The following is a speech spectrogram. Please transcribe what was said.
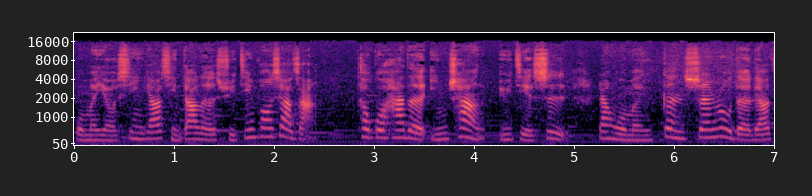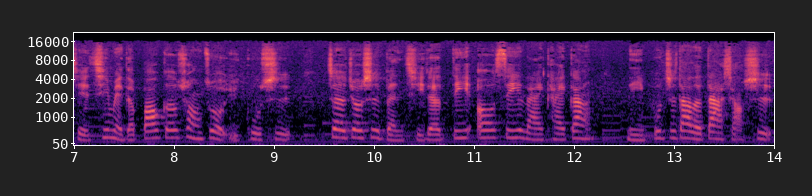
我们有幸邀请到了许金峰校长。透过他的吟唱与解释，让我们更深入的了解凄美的包歌创作与故事。这就是本期的 DOC 来开杠，你不知道的大小事。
